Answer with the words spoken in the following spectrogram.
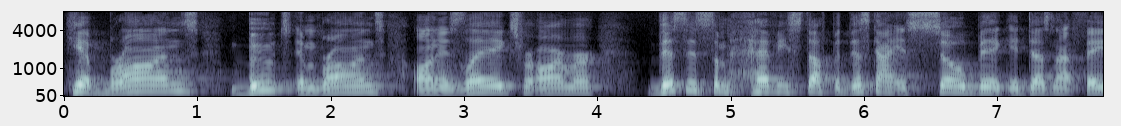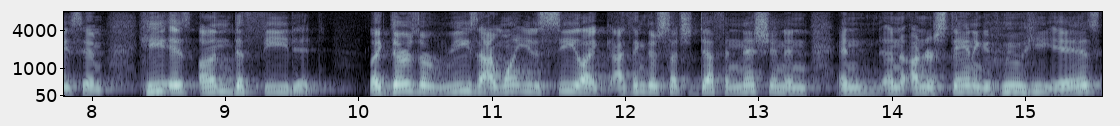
He had bronze boots and bronze on his legs for armor. This is some heavy stuff, but this guy is so big, it does not faze him. He is undefeated. Like, there's a reason. I want you to see, like, I think there's such definition and, and, and understanding of who he is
